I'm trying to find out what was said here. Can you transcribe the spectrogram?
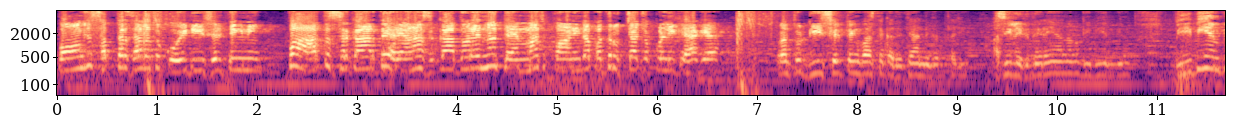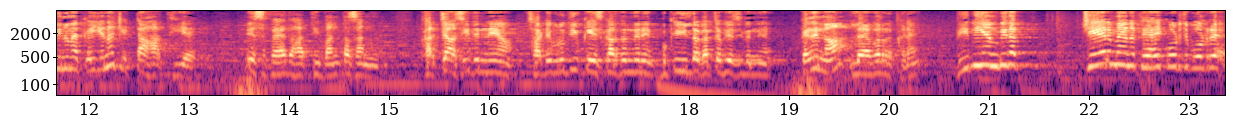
ਪੌਂਜ 70 ਸਾਲਾਂ ਤੋਂ ਕੋਈ ਡੀਸਿਲਟਿੰਗ ਨਹੀਂ। ਭਾਰਤ ਸਰਕਾਰ ਤੇ ਹਰਿਆਣਾ ਸਰਕਾਰ ਦੁਆਰਾ ਇਹਨਾਂ ਡੈਮਾਂ 'ਚ ਪਾਣੀ ਦਾ ਪੱਧਰ ਉੱਚਾ ਚੁੱਕਣ ਲਈ ਕਿਹਾ ਗਿਆ। ਪਰੰਤੂ ਡੀਸਿਲਟਿੰਗ ਵਾਸਤੇ ਕਦੇ ਧਿਆਨ ਨਹੀਂ ਦਿੱਤਾ ਜੀ। ਅਸੀਂ ਲਿਖਦੇ ਰਹੇ ਹਾਂ ਉਹਨਾਂ ਨੂੰ ਬੀਬੀਐਮਬੀ ਨੂੰ। ਬੀਬੀਐਮਬੀ ਨੂੰ ਮੈਂ ਕਹੀਏ ਨਾ ਚਿੱਟਾ ਹਾਥੀ ਹੈ। ਇਹ ਸਫੈਦ ਹਾਥੀ ਬੰਨਤਾ ਸਾਨੂੰ। ਖਰਚਾ ਅਸੀਂ ਦਿੰਨੇ ਆ, ਸਾਡੇ ਵਿਰੋਧੀ ਕੇਸ ਕਰ ਦਿੰਦੇ ਨੇ, ਵਕੀਲ ਦਾ ਖਰਚਾ ਵੀ ਅਸੀਂ ਦਿੰਨੇ ਆ। ਕਹਿੰਦੇ ਨਾ ਲੈਵਲ ਰੱਖਣਾ ਬੀਬੀਐਮਬੀ ਦਾ ਚੇਅਰਮੈਨ ਇੱਥੇ ਹਾਈ ਕੋਰਟ 'ਚ ਬੋਲ ਰਿਹਾ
